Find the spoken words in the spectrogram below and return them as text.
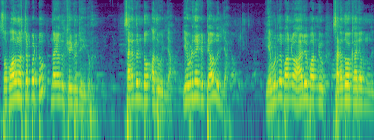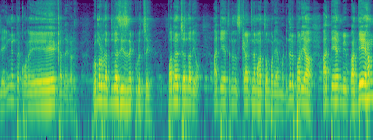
സ്വബോധം നഷ്ടപ്പെട്ടു എന്നാലും നിസ്കരിക്കുകയും ചെയ്തു. സനതുണ്ടോ? അതുമില്ല. എവിടുന്നേ കിട്ടിയാവുന്നില്ല എവിടുന്ന് പറഞ്ഞു? ആര് പറഞ്ഞു? സനതോ കാര്യമൊന്നുമില്ല. ഇങ്ങനത്തെ കുറേ കഥകൾ. ഉമർ അബ്ദുൽ അസീസിനെ കുറിച്ച് പറഞ്ഞു അദ്ദേഹത്തിന് നിസ്കാരത്തിന്റെ മഹത്വം പറയാൻ വേണ്ടി. എന്നിട്ട് പറയാ അദ്ദേഹം അദ്ദേഹം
